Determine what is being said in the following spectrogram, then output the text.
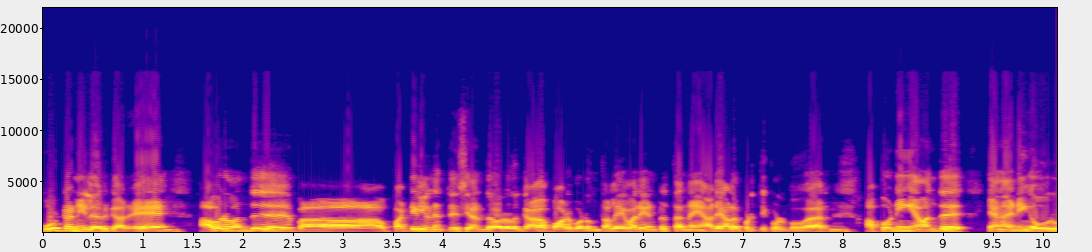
கூட்டணியில இருக்காரு. அவர் வந்து பட்டியலினத்தை சேர்ந்தவர்களுக்காக பாடுபடும் தலைவர் என்று தன்னை அடையாளப்படுத்திக் கொள்பவர். அப்போ நீங்க வந்து ஏங்க நீங்க ஒரு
